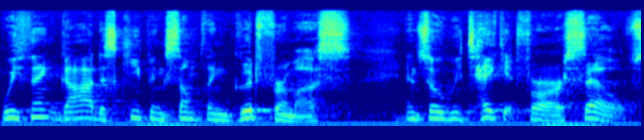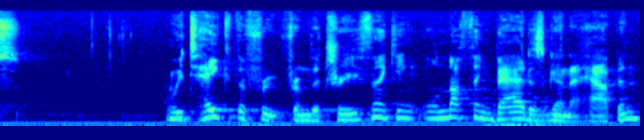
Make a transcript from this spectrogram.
we think God is keeping something good from us, and so we take it for ourselves. We take the fruit from the tree, thinking, well, nothing bad is going to happen.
